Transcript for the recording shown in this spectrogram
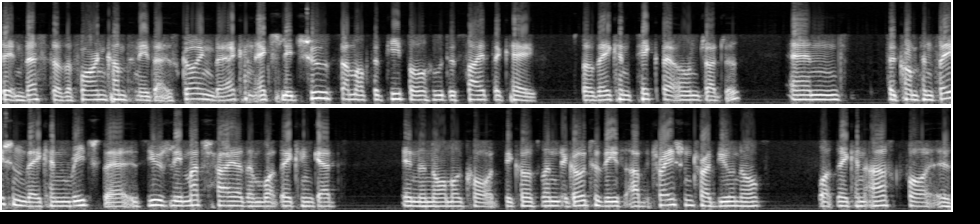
the investor, the foreign company that is going there, can actually choose some of the people who decide the case. So they can pick their own judges, and the compensation they can reach there is usually much higher than what they can get in a normal court. Because when they go to these arbitration tribunals, what they can ask for is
